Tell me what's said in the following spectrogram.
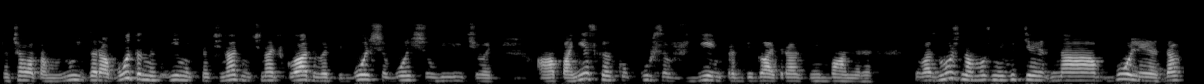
сначала там, ну, из заработанных денег начинать, начинать вкладывать и больше, больше увеличивать, а по несколько курсов в день продвигать разные баннеры – возможно, можно выйти на более да,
